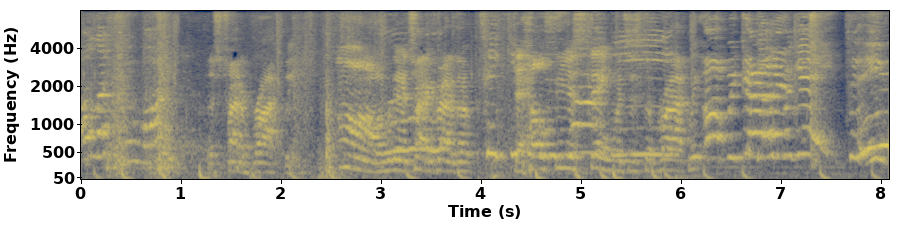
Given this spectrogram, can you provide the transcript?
Oh, let's do one. let's try the broccoli. Oh, we're gonna try to grab the, the healthiest thing, which is the broccoli. Oh, we got Don't it! forget to eat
